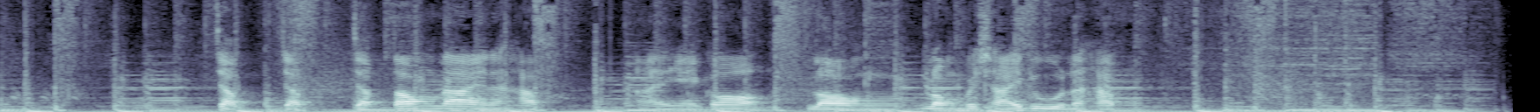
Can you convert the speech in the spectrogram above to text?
จับจับจับต้องได้นะครับอ่ายังไงก็ลองลองไปใช้ดูนะครับ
